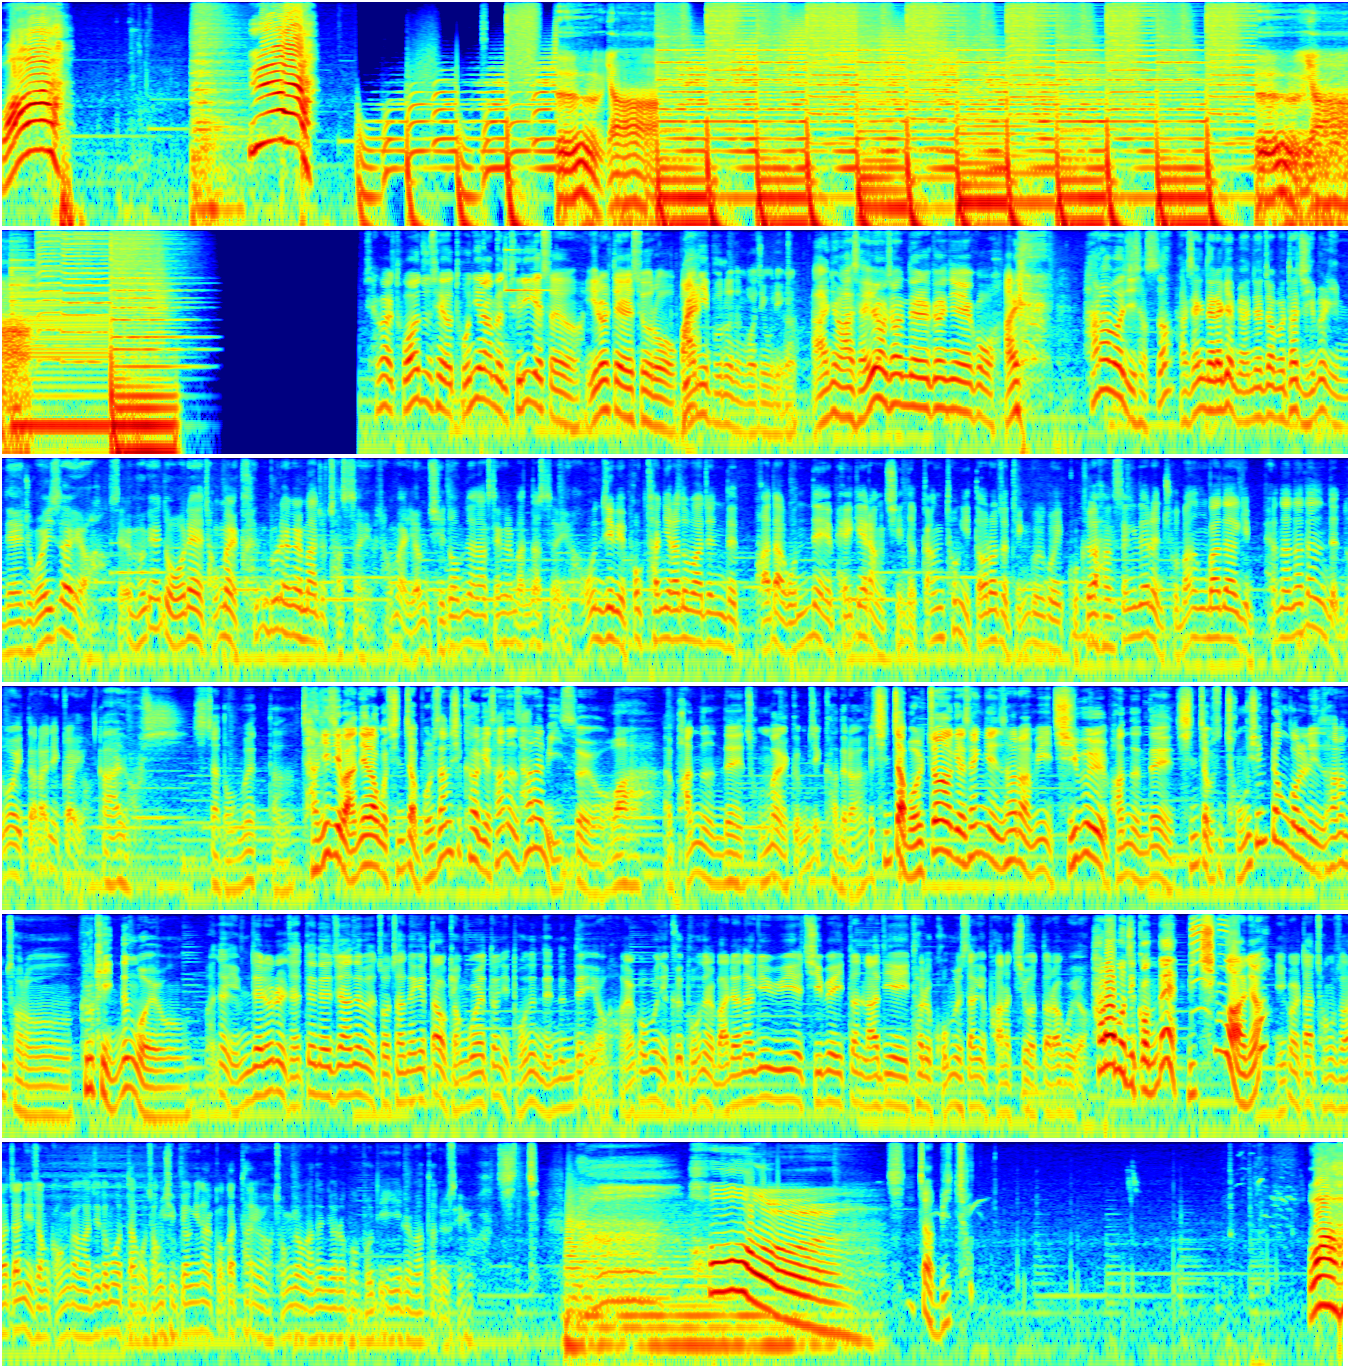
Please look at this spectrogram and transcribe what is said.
와! 으아! 으야 으야 제발 도와주세요. 돈이라면 드리겠어요. 이럴 때일수록 많이 부르는 거지 우리가. 안녕하세요. 전 늙은이고. 아니 할아버지셨어? 학생들에게 몇 년 전부터 집을 임대해주고 있어요. 슬프게도 올해 정말 큰 불행을 마주쳤어요. 정말 염치도 없는 학생을 만났어요. 온 집이 폭탄이라도 맞은 듯 바닥 온대에 베개랑 진흙 깡통이 떨어져 뒹굴고 있고 그 학생들은 주방 바닥이 편안하다는 데 누워있다라니까요. 아유 씨. 진짜 너무했다. 자기 집 아니라고 진짜 몰상식하게 사는 사람이 있어요. 와 봤는데 정말 끔찍하더라. 진짜 멀쩡하게 생긴 사람이 집을 봤는데 진짜 무슨 정신병 걸린 사람처럼 그렇게 있는 거예요. 만약 임대료를 제때 내지 않으면 쫓아내겠다고 경고했더니 돈은 냈는데요. 알고 보니 그 돈을 마련하기 위해 집에 있던 라디에이터를 고물상에 팔아치웠더라고요. 할아버지 건데? 미친 거 아니야? 이걸 다 청소하자니 전 건강하지도 못하고 정신병이 날 것 같아요. 존경하는 여러분 부디 이 일을 맡아주세요. 진짜. 헐. 진짜 미쳤. 와.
